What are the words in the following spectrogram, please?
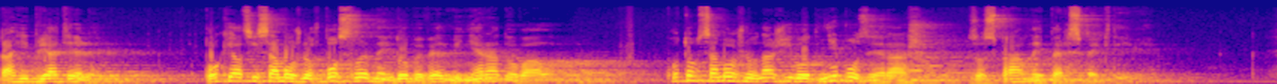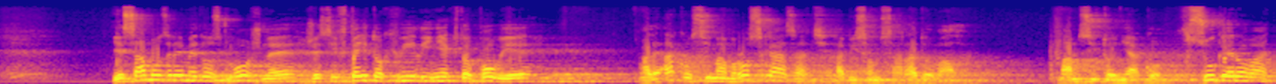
Drahý priateľ, pokiaľ si sa možno v poslednej dobe veľmi neradoval, potom sa možno na život nepozeráš zo správnej perspektívy. Je samozrejme dosť možné, že si v tejto chvíli niekto povie, ale ako si mám rozkázať, aby som sa radoval? Mám si to nejako sugerovať?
